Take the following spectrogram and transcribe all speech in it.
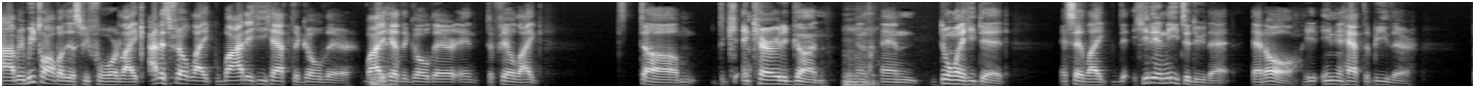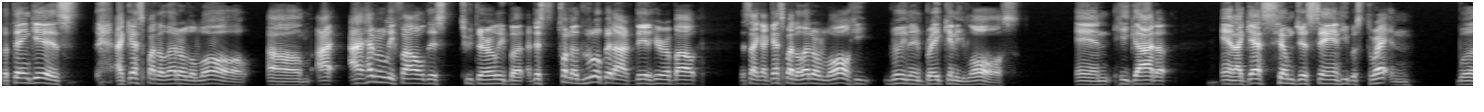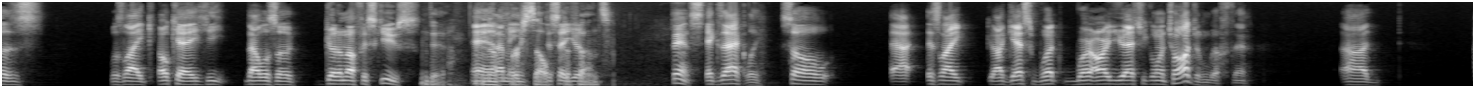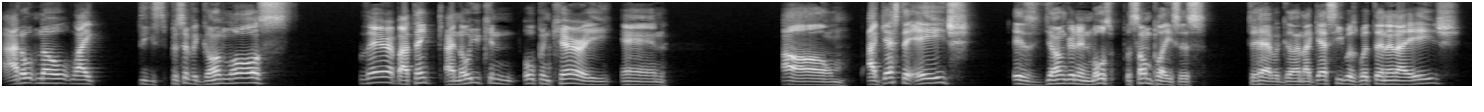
I mean, we talked about this before. Like, I just felt like, why did he have to go there? Why did he Yeah. have to go there and to feel like, um, to, and carry the gun Mhm. and, and doing what he did, and said like th- he didn't need to do that at all. He, he didn't have to be there. But thing is, I guess by the letter of the law, um, I, I haven't really followed this too thoroughly, but just from a little bit I did hear about, it's like I guess by the letter of the law, he really didn't break any laws, and he got a, and I guess him just saying he was threatened was was like okay, he that was a good enough excuse. Yeah. And, Enough I mean, self defense. Fence exactly. So uh, it's like I guess what where are you actually going to charge him with then? Uh, I don't know like the specific gun laws there, but I think I know you can open carry and um I guess the age is younger than most some places to have a gun. I guess he was within that age.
